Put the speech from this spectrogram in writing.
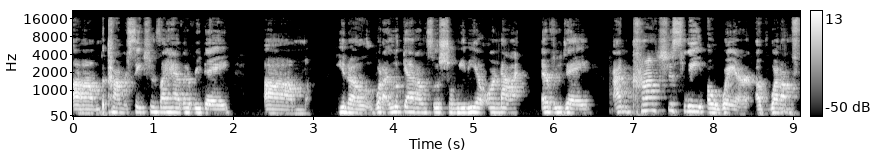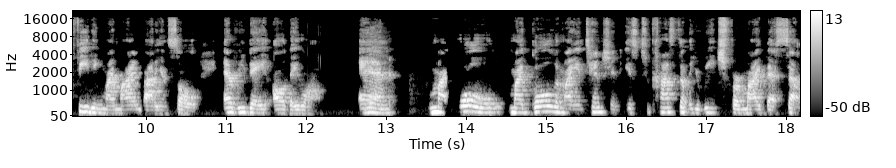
um, the conversations I have every day, um, you know, what I look at on social media or not every day. I'm consciously aware of what I'm feeding my mind, body, and soul every day, all day long. And yeah. my goal, my goal and my intention is to constantly reach for my best self.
